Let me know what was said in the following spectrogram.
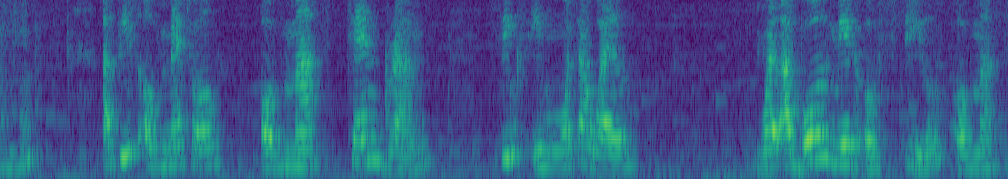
Mhm. A piece of metal of mass 10 grams sinks in water while while a ball made of steel of mass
